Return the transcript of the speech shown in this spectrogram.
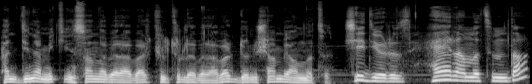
Hani dinamik, insanla beraber, kültürle beraber dönüşen bir anlatı. Şey diyoruz, her anlatımda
